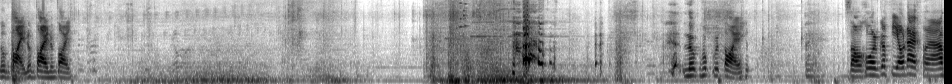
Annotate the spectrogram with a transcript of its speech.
ลุมต่อยลุมต่อยลุมต่อยลุกพวกกูต่อยสองคนก็เฟี้ยวได้ครับ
